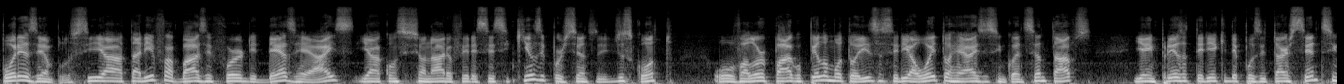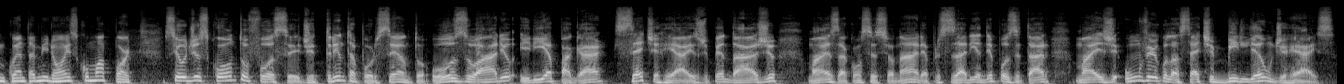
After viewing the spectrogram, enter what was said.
Por exemplo, se a tarifa base for de 10 reais e a concessionária oferecesse 15% de desconto, o valor pago pelo motorista seria R$ 8,50 e a empresa teria que depositar 150 milhões como aporte. Se o desconto fosse de 30%, o usuário iria pagar sete reais de pedágio, mas a concessionária precisaria depositar mais de 1,7 bilhão de reais.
